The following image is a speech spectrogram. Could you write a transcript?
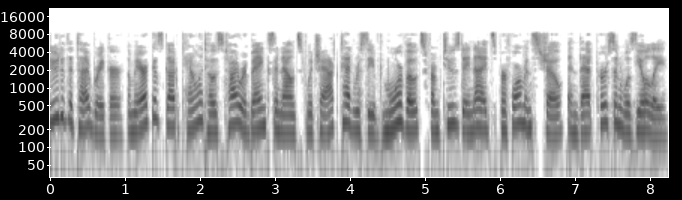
Due to the tiebreaker, America's Got Talent host Tyra Banks announced which act had received more votes from Tuesday night's performance show, and that person was Yoli.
